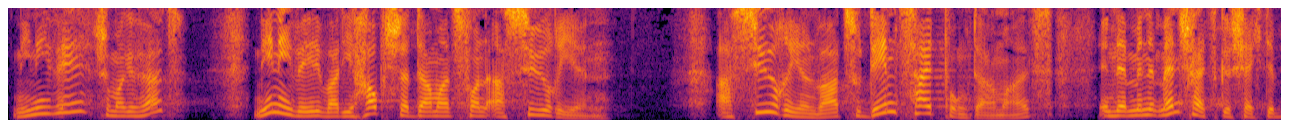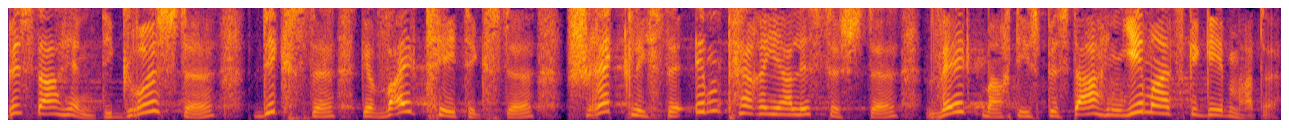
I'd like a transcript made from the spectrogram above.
Ninive, schon mal gehört? Ninive war die Hauptstadt damals von Assyrien. Assyrien war zu dem Zeitpunkt damals in der Menschheitsgeschichte bis dahin die größte, dickste, gewalttätigste, schrecklichste, imperialistischste Weltmacht, die es bis dahin jemals gegeben hatte.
